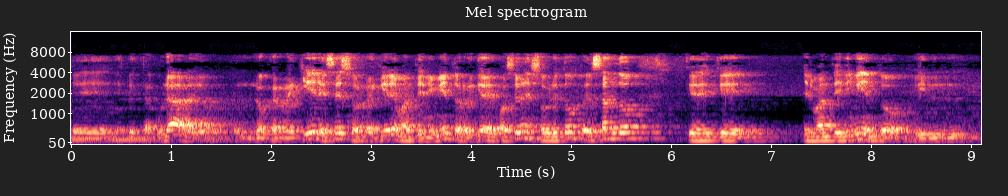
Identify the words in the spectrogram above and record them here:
eh, espectacular, lo que requiere es eso, requiere mantenimiento, requiere adecuaciones, sobre todo pensando que, que el mantenimiento y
